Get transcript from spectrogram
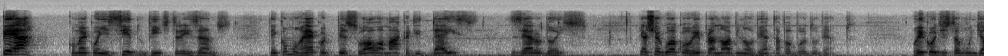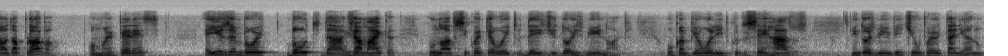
PA, como é conhecido, 23 anos, tem como recorde pessoal a marca de 10,02. Já chegou a correr para 9,90 a favor do vento. O recordista mundial da prova, como referência, é Usain Bolt da Jamaica, com 9,58 desde 2009. O campeão olímpico dos 100 rasos em 2021 foi o italiano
